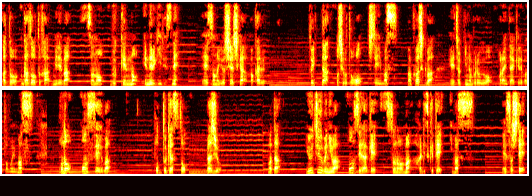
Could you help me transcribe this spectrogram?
あと画像とか見れば、その物件のエネルギーですね。その良し悪しがわかる。といったお仕事をしています。まあ、詳しくは直近のブログをご覧いただければと思います。この音声は、ポッドキャスト、ラジオ、また YouTube には音声だけそのまま貼り付けています。そして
